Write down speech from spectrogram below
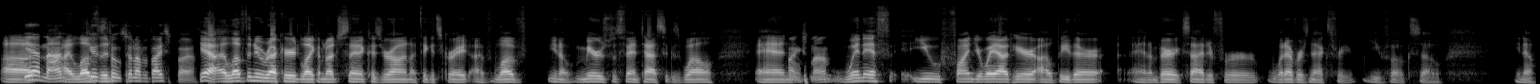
Uh, yeah, man. I love Good the to talk to another bass player. yeah, I love the new record. Like I'm not just saying it because you're on. I think it's great. I've loved you know Mirrors was fantastic as well. And Thanks, man. when if you find your way out here, I'll be there, and I'm very excited for whatever's next for you, you folks. So, you know,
